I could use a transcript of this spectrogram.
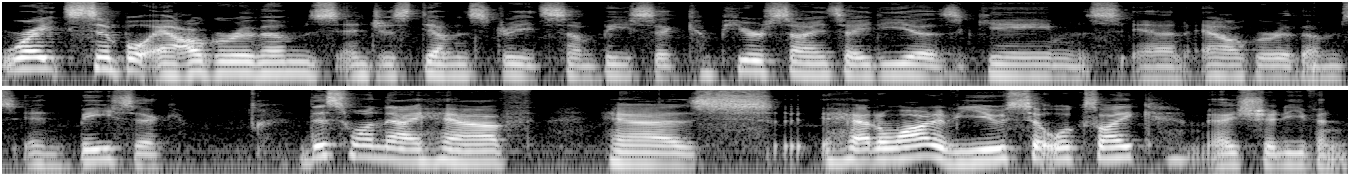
write simple algorithms and just demonstrate some basic computer science ideas, games, and algorithms in BASIC. This one that I have has had a lot of use, it looks like. I should even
